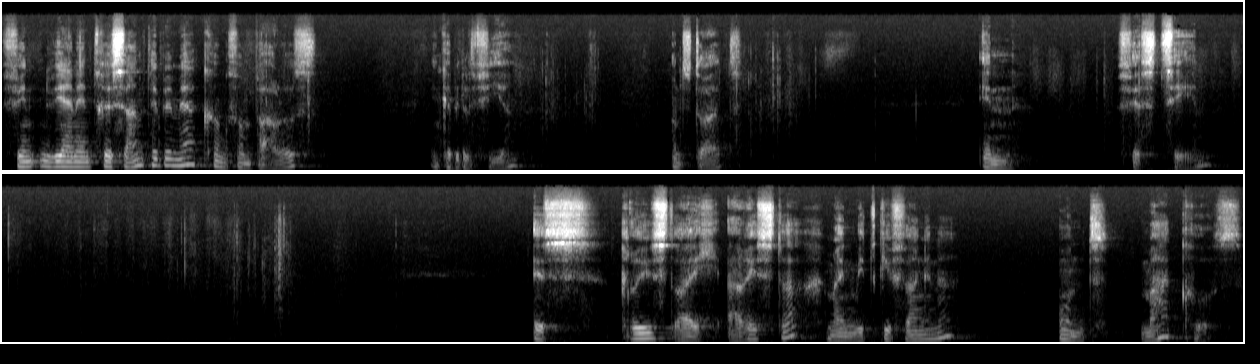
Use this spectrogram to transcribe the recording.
finden wir eine interessante Bemerkung von Paulus in Kapitel 4 und dort in Vers 10. Es grüßt euch Aristach, mein Mitgefangener, und Markus,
